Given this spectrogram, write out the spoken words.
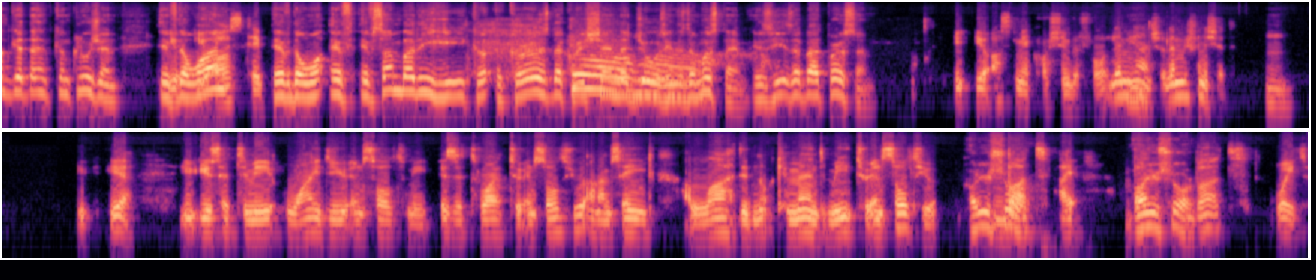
not get the conclusion. If You- the one, if the one, if if somebody he cu- cursed the Christian the Jews and is a Muslim, is he is a bad person? you, you asked me a question before. Let me Hmm. answer. Let me finish it. Y- Yeah. You, you said to me, why do you insult me? Is it right to insult you? And I'm saying Allah did not command me to insult you. Are you sure? But I are you sure? but wait,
